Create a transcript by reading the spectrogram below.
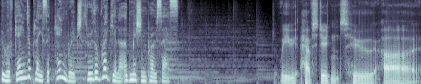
who have gained a place at Cambridge through the regular admission process. We have students who uh,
